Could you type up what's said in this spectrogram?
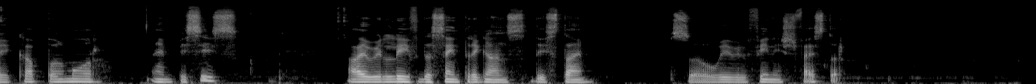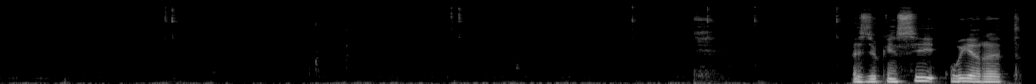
Okay, couple more NPCs. I will leave the sentry guns this time, so we will finish faster. As you can see, we are at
